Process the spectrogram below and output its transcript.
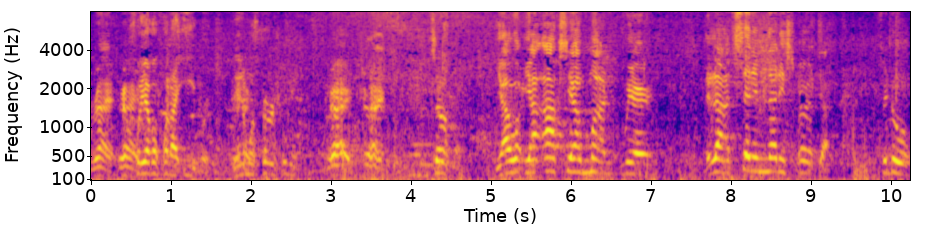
right, right. So you have to follow evil. Then you must perish with it. Right, right. So, you, you ask your man where the Lord sent him to this earth to do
